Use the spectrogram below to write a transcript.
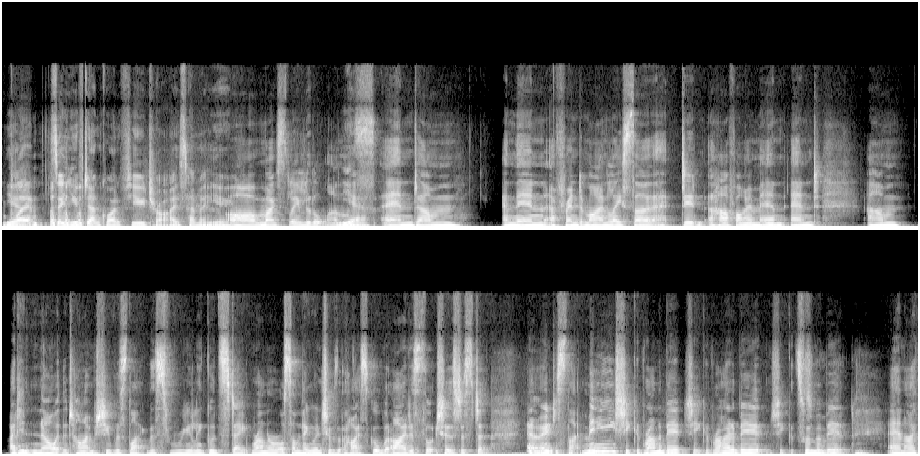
Yeah. plan. so you've done quite a few tries, haven't you? Oh, mostly little ones. Yeah. And um, and then a friend of mine, Lisa, did a half Ironman, and um, I didn't know at the time she was like this really good state runner or something when she was at high school, but I just thought she was just a, you know, just like me. She could run a bit, she could ride a bit, she could swim, Swim a bit, bit. and I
